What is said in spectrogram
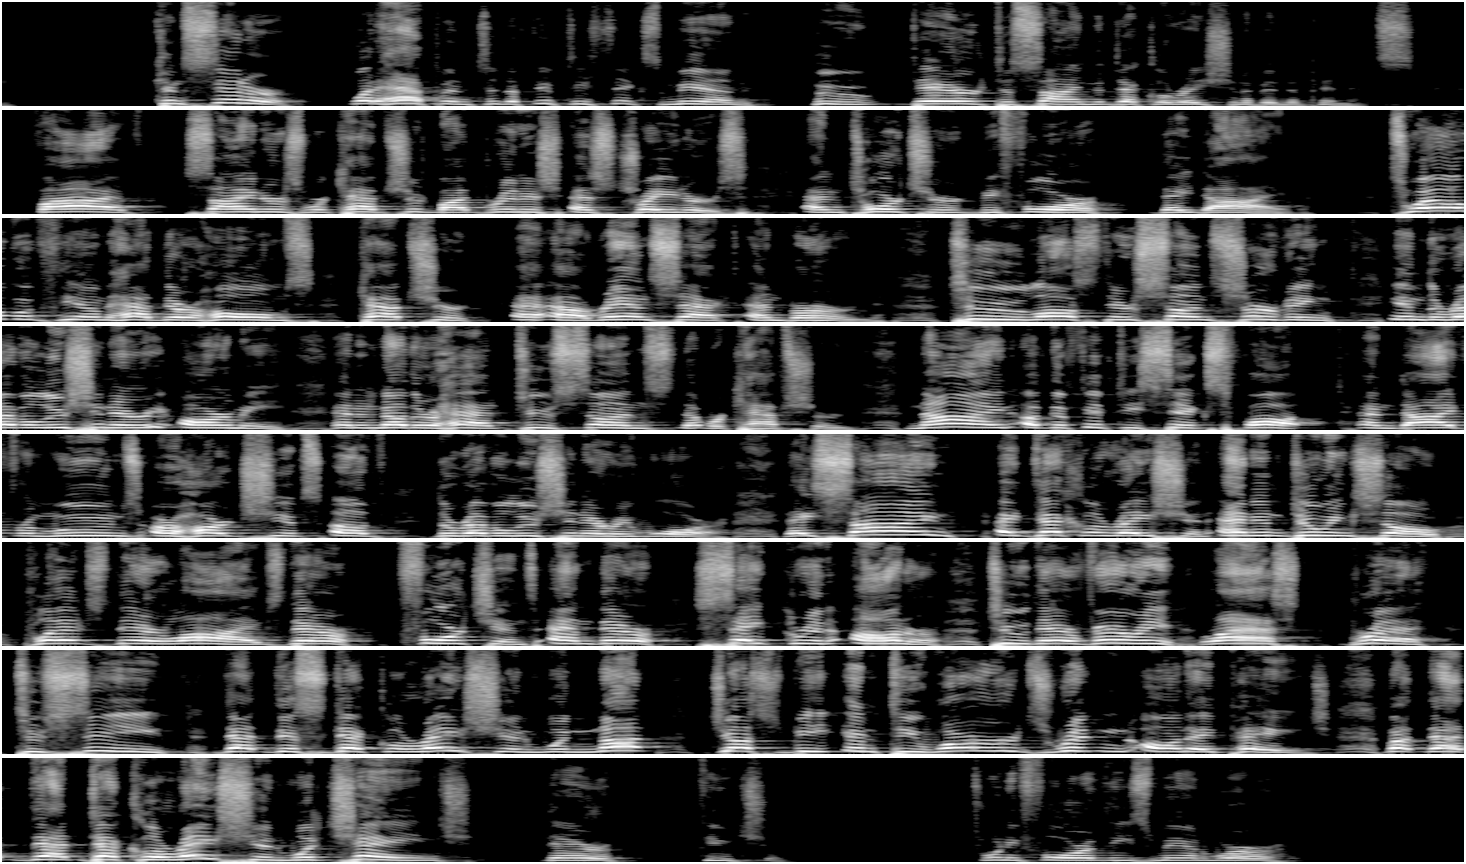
Consider what happened to the 56 men who dared to sign the Declaration of Independence. Five signers were captured by British as traitors and tortured before they died. Twelve of them had their homes captured, uh, uh, ransacked, and burned. Two lost their sons serving in the Revolutionary Army, and another had two sons that were captured. Nine of the 56 fought and died from wounds or hardships of the Revolutionary War. They signed a declaration, and in doing so, pledged their lives, their fortunes, and their sacred honor to their very last breath to see that this declaration would not just be empty words written on a page, but that that declaration would change their future. 24 of these men were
